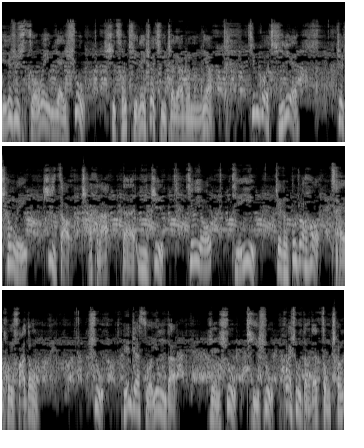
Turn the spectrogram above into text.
也就是所谓忍术。是从体内摄取这两种能量，经过提炼，这称为制造查克拉的意志，经由结印这种步骤后才会发动术。忍者所用的忍术、体术、幻术等的总称，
